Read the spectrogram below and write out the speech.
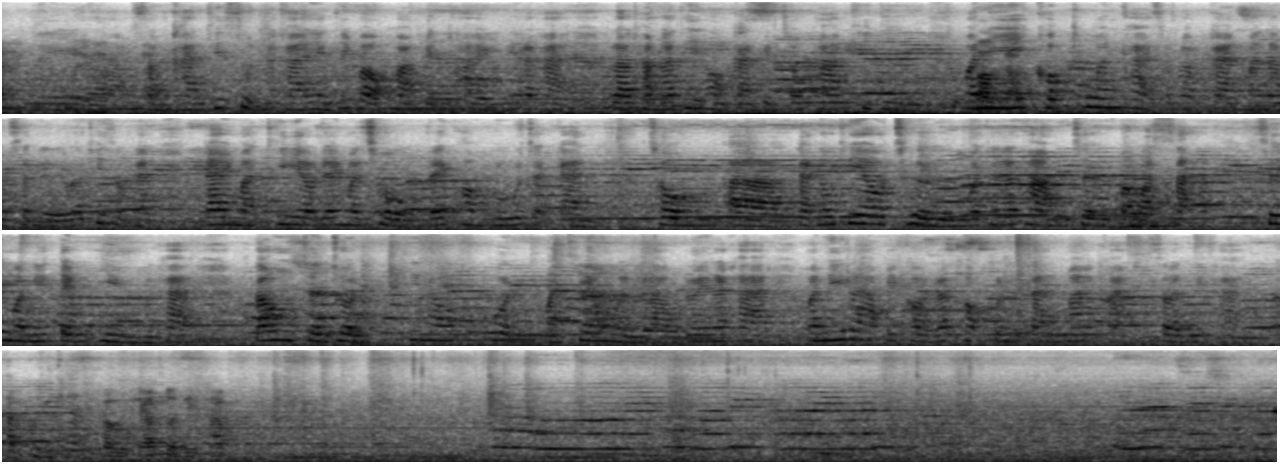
สำคัญที่สุดนะคะ อย่างที่บอกความเป็นไทยนี่แหละค่ะเราทำหน้าที่ของการเป็นเจ้าภาพที่ดี วันนี้ครบถ้วนค่ะสำหรับการณ์มานำเสนอแล้วที่สำคัญได้มาเที่ยวได้มาชม ได้ความรู้จากการชมเอ่อการท่องเที่ยวเชิงวัฒนธรรมเชิงประวัติศาสตร์ ซึ่งวันนี้เต็มอิ่มค่ะ ต้องเชิญชวนพี่น้องทุกคนมาเที่ยวเหมือนเราด้วยนะคะ วันนี้ลาไปก่อนและขอบคุณอาจารย์มากค่ะ สวัสดีค่ะ ขอบคุณค่ะ ขอบคุณครับ สวัสดีครับ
